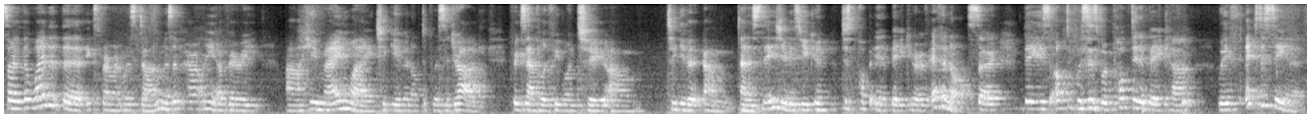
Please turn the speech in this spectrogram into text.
So the way that the experiment was done was apparently a very uh, humane way to give an octopus a drug. For example, if you want to um, to give it um, anaesthesia, is you can just pop it in a beaker of ethanol. So these octopuses were popped in a beaker with ecstasy in it.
